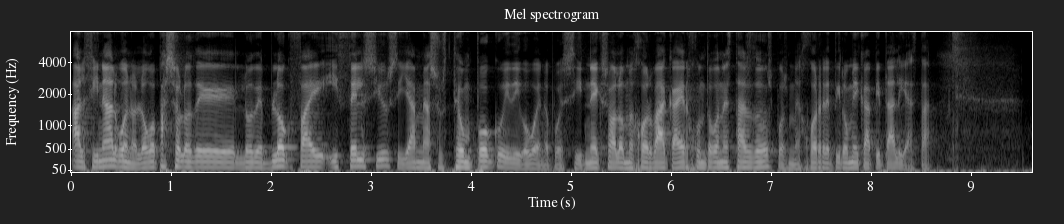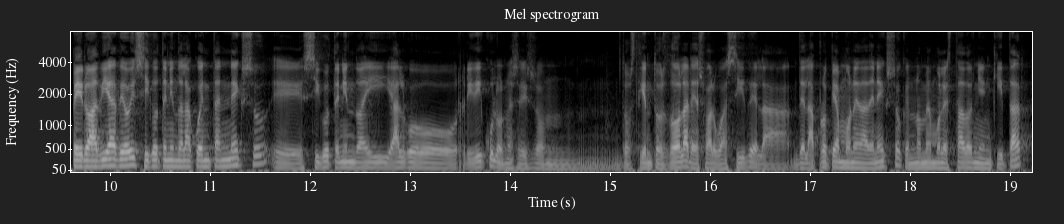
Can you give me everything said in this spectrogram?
Al final, bueno, luego pasó lo de, lo de BlockFi y Celsius y ya me asusté un poco y digo, bueno, pues si Nexo a lo mejor va a caer junto con estas dos, pues mejor retiro mi capital y ya está. Pero a día de hoy sigo teniendo la cuenta en Nexo, eh, sigo teniendo ahí algo ridículo, no sé si son 200 dólares o algo así de la, de la propia moneda de Nexo, que no me he molestado ni en quitar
